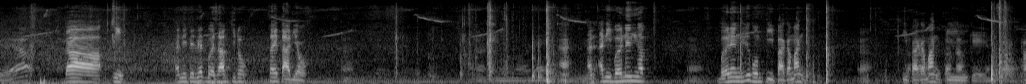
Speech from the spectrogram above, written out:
แล้วก็นี่ อันนี้เป็นเบ็ดเบอร์สามจินุใส่ตาเดียวอ่าอ่ายังน้อยไงอะอันอันนี้เบอร์หนึ่งครับอ่าเบอร์หนึ่งคือผมตีปลากระมังอ่า ตีปลากระมังก็ตีข้าวเก๋ยังเสาเขา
